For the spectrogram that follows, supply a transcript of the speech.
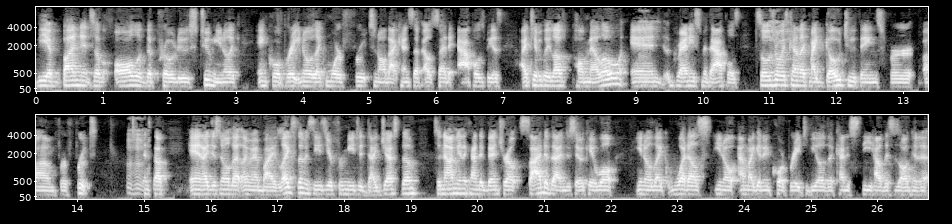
the abundance of all of the produce to me you know like incorporate you know like more fruits and all that kind of stuff outside of apples because I typically love pomelo and Granny Smith apples so those are always kind of like my go-to things for um, for fruits mm-hmm. and stuff. And I just know that like, my body likes them. It's easier for me to digest them. So now I'm going to kind of venture outside of that and just say, okay, well, you know, like what else, you know, am I going to incorporate to be able to kind of see how this is all going to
